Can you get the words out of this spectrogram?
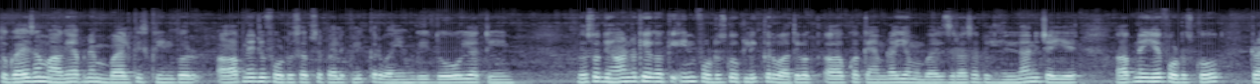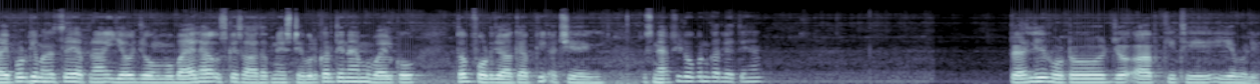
तो गैज़ हम आ गए अपने मोबाइल की स्क्रीन पर। आपने जो फ़ोटो सबसे पहले क्लिक करवाई होंगी, दो या तीन। दोस्तों, ध्यान रखिएगा कि इन फ़ोटोज़ को क्लिक करवाते वक्त आपका कैमरा या मोबाइल ज़रा सा भी हिलना नहीं चाहिए। आपने ये फ़ोटोज़ को ट्राईपोर्ट की मदद से अपना या जो मोबाइल है, उसके साथ अपने स्टेबल कर देना है मोबाइल को। तब फ़ोटो जाके आपकी अच्छी आएगी। तो स्नैपसीड ओपन कर लेते हैं। पहली फ़ोटो जो आपकी थी, ये वाली।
